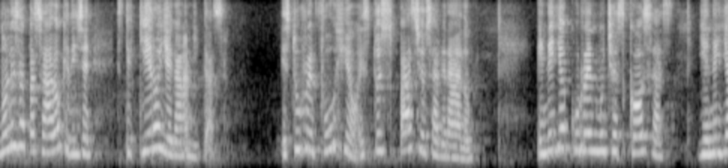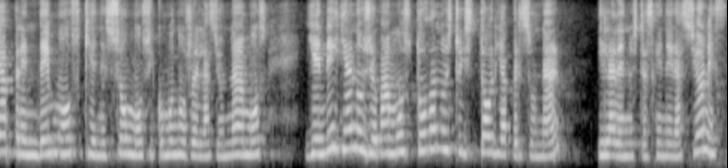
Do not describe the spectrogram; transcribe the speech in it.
¿No les ha pasado que dicen, es que quiero llegar a mi casa? Es tu refugio, es tu espacio sagrado. En ella ocurren muchas cosas y en ella aprendemos quiénes somos y cómo nos relacionamos y en ella nos llevamos toda nuestra historia personal y la de nuestras generaciones.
